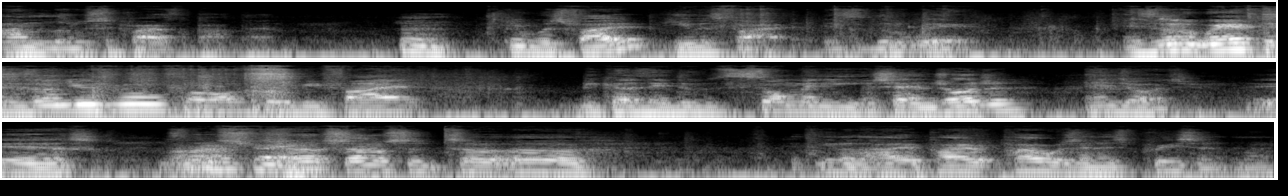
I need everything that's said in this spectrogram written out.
I'm a little surprised about that. Hmm. He was fired. He was fired. It's a little weird. It's a little weird because it's unusual for officers to be fired because they do so many You said in Georgia. In Georgia. Yeah, that's It's a little strange. Shout, shout out to, to uh, you know, the higher powers in his precinct, man.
